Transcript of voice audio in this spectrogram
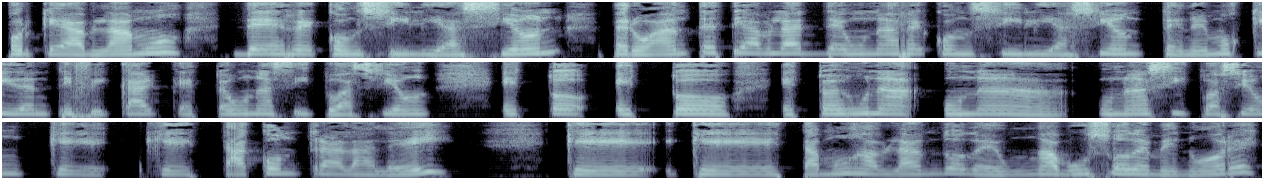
Porque hablamos de reconciliación, pero antes de hablar de una reconciliación tenemos que identificar que esto es una situación, esto, esto, esto es una, una, una situación que, que está contra la ley, que, que, estamos hablando de un abuso de menores,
